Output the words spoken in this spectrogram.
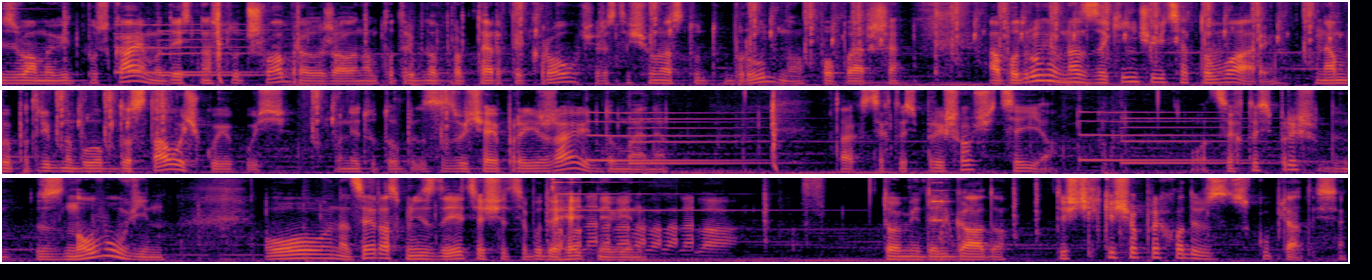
з вами відпускаємо. Десь у нас тут швабра лежала, нам потрібно протерти кров через те, що у нас тут брудно, по-перше. А по-друге, в нас закінчуються товари. Нам би потрібно було б доставочку якусь. Вони тут зазвичай приїжджають до мене. Так, це хтось прийшов чи це я? О, це хтось прийшов. Знову він? О, на цей раз мені здається, що це буде геть не він. Томі Дельгадо. Ти ж тільки що приходив скуплятися.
